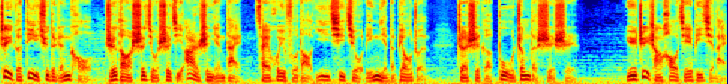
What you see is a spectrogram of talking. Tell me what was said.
这个地区的人口直到十九世纪二十年代才恢复到一七九零年的标准，这是个不争的事实。与这场浩劫比起来，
